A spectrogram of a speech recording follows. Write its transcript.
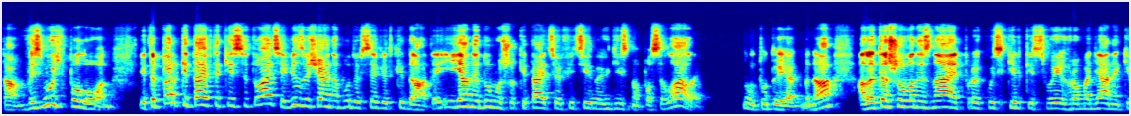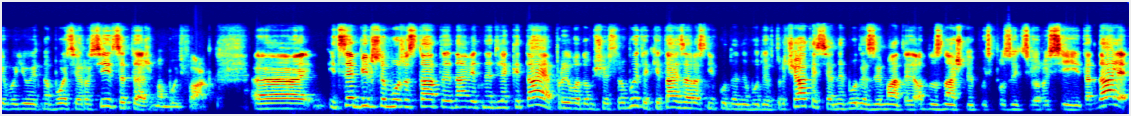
там візьмуть в полон. І тепер Китай в такій ситуації він, звичайно, буде все відкидати. І я не думаю, що китайці офіційно їх дійсно посилали. Ну туди, якби да, але те, що вони знають про якусь кількість своїх громадян, які воюють на боці Росії, це теж, мабуть, факт. Е, І це більше може стати навіть не для Китаю приводом щось робити. Китай зараз нікуди не буде втручатися, не буде займати однозначно якусь позицію Росії і так далі.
